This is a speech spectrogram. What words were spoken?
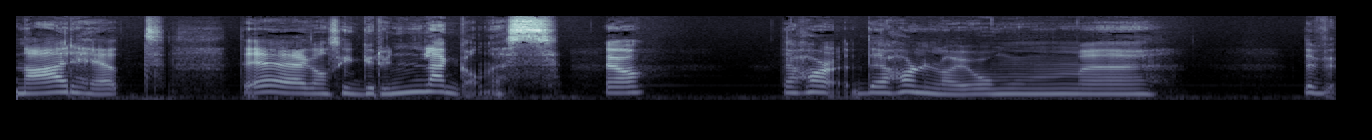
nærhet, det er ganske grunnleggende. ja. Det, har, det handler jo om eh, det,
